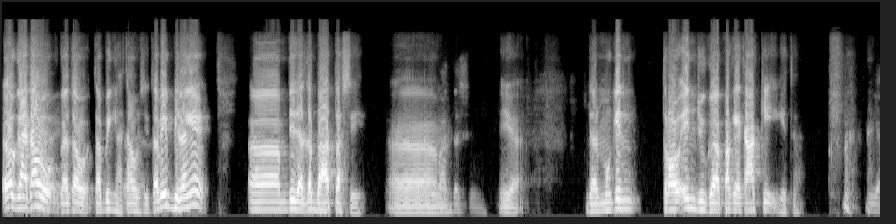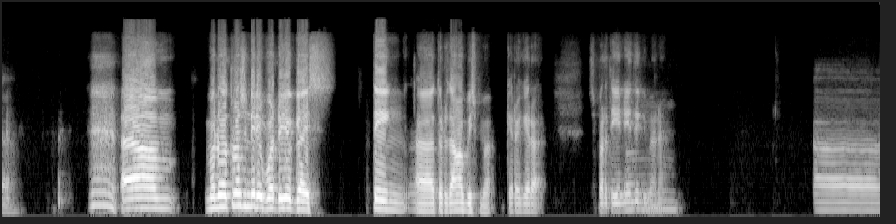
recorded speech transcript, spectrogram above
Oh, nggak tahu, Iya, nggak tahu, tapi nggak tahu Iya. sih. Tapi bilangnya em, tidak terbatas sih. Em, Terbatas sih. iya. Dan mungkin throw in juga pakai kaki gitu. Iya. Em, menurut lo sendiri what do you guys think uh, terutama Bisma kira-kira seperti ini itu gimana? Hmm, uh,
